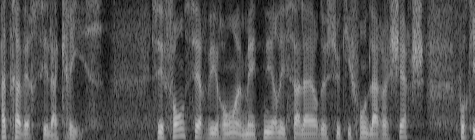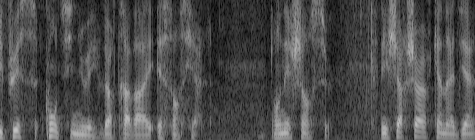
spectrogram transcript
à traverser la crise. Ces fonds serviront à maintenir les salaires de ceux qui font de la recherche pour qu'ils puissent continuer leur travail essentiel. On est chanceux. Les chercheurs canadiens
